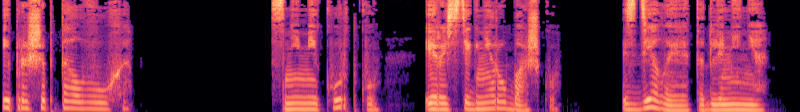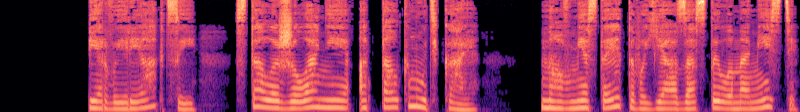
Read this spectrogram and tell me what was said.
и прошептал в ухо. «Сними куртку и расстегни рубашку. Сделай это для меня». Первой реакцией стало желание оттолкнуть Кая, но вместо этого я застыла на месте,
